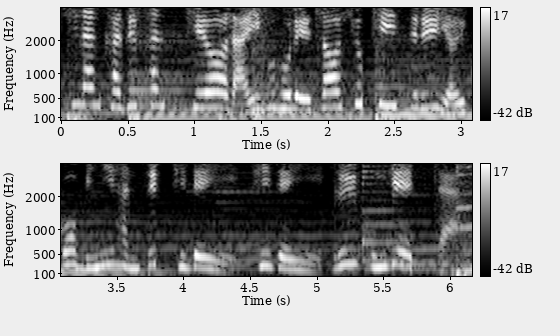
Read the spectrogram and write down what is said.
신한카드 판스퀘어 라이브홀에서 쇼케이스를 열고 미니 한집 D-Day, D-Day를 공개했다.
